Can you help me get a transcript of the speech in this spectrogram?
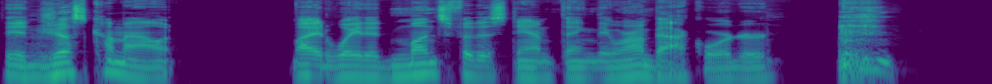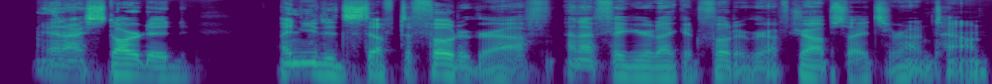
They had Mhm. just come out. I had waited months for this damn thing. They were on back order. and I started, I needed stuff to photograph, and I figured I could photograph job sites around town.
